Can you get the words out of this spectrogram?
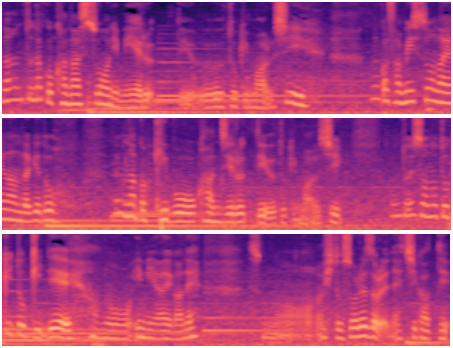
なんとなく悲しそうに見えるっていう時もあるしなんか寂しそうな絵なんだけどでもなんか希望を感じるっていう時もあるし本当にその時々であの意味合いがねその人それぞれね違って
